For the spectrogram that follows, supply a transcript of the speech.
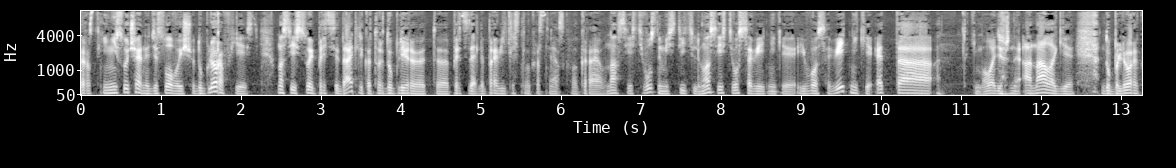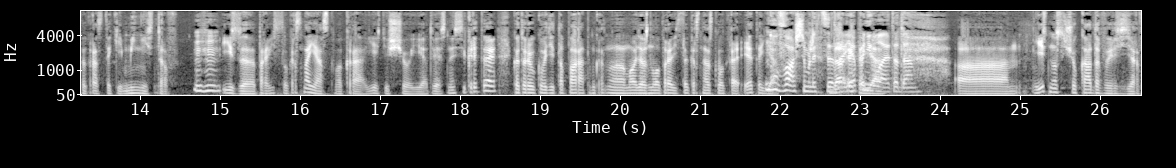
как раз таки не случайно здесь слово еще дублеров есть. У нас есть свой председатель, который дублирует э, председателя правительства Красноярского края. У нас есть его заместитель, у нас есть его советники. Его советники – это такие молодежные аналоги, дублеры как раз таки министров угу. из э, правительства Красноярского края. Есть еще и ответственный секретарь, который руководит аппаратом э, молодежного правительства Красноярского края. Это я. Ну, в вашем лице, да, да я поняла я. это, да. А, есть у нас еще кадровый резерв.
